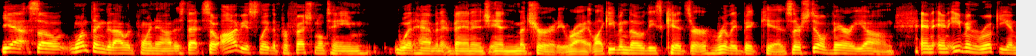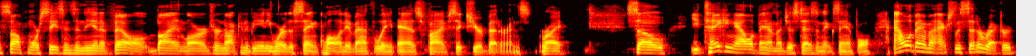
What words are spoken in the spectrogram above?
Yeah, so one thing that I would point out is that so obviously the professional team would have an advantage in maturity, right? Like even though these kids are really big kids, they're still very young. And and even rookie and sophomore seasons in the NFL by and large are not going to be anywhere the same quality of athlete as 5 6 year veterans, right? So you taking Alabama just as an example, Alabama actually set a record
